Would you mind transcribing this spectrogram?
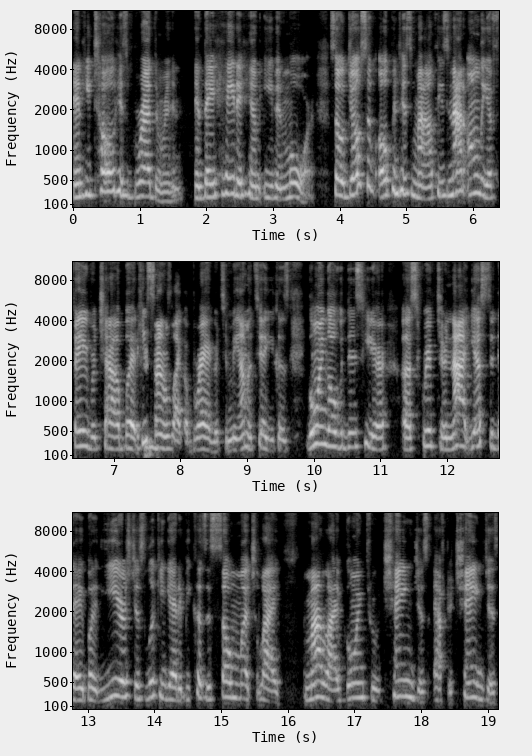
and he told his brethren and they hated him even more. So Joseph opened his mouth. He's not only a favorite child, but he mm-hmm. sounds like a bragger to me. I'm gonna tell you because going over this here uh, scripture, not yesterday, but years just looking at it because it's so much like my life going through changes after changes,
